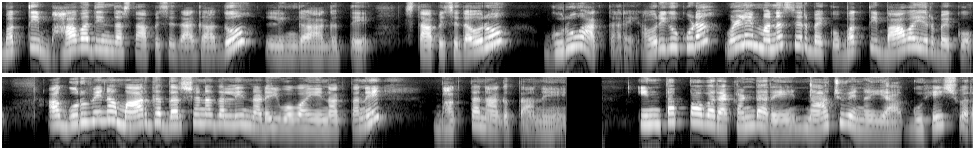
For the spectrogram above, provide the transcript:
ಭಕ್ತಿ ಭಾವದಿಂದ ಸ್ಥಾಪಿಸಿದಾಗ ಅದು ಲಿಂಗ ಆಗುತ್ತೆ. ಸ್ಥಾಪಿಸಿದವರು ಗುರು ಆಗ್ತಾರೆ. ಅವರಿಗೂ ಕೂಡ ಒಳ್ಳೆಯ ಮನಸ್ಸಿರಬೇಕು, ಭಕ್ತಿ ಭಾವ ಇರಬೇಕು. ಆ ಗುರುವಿನ ಮಾರ್ಗದರ್ಶನದಲ್ಲಿ ನಡೆಯುವವ ಏನಾಗ್ತಾನೆ? ಭಕ್ತನಾಗುತ್ತಾನೆ ಇಂತಪ್ಪವರ ಕಂಡರೆ ನಾಚುವೆನಯ್ಯ ಗುಹೇಶ್ವರ.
